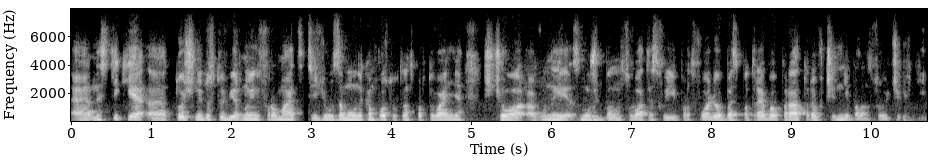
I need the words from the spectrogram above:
Е, настільки е, точну і достовірну інформацію замовникам послуг транспортування, що вони зможуть балансувати свої портфоліо без потреби оператора в чинні балансуючих дій.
